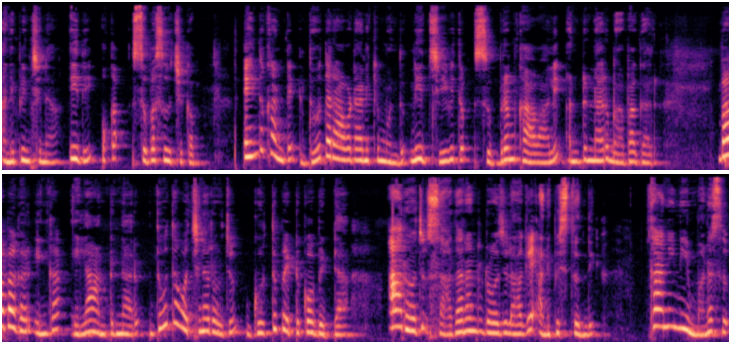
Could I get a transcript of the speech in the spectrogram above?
అనిపించిన ఇది ఒక శుభసూచకం ఎందుకంటే దూత రావడానికి ముందు నీ జీవితం శుభ్రం కావాలి అంటున్నారు బాబాగారు. బాబాగారు ఇంకా ఇలా అంటున్నారు. దూత వచ్చిన రోజు గుర్తు పెట్టుకో బిడ్డ. ఆ రోజు సాధారణ రోజులాగే అనిపిస్తుంది. కానీ నీ మనసు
